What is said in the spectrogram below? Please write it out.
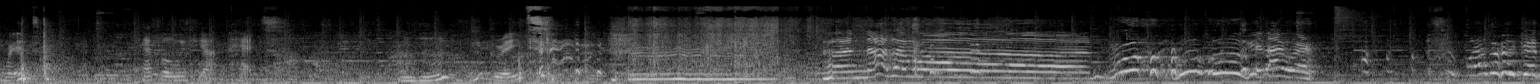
wait. Careful with your hat. Mm-hmm. Great. Another one. Woohoo! Can I wear? Why do I get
